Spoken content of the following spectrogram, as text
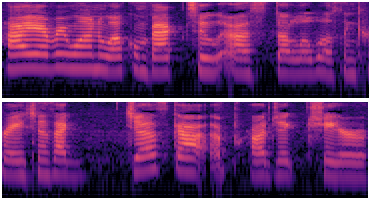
Hi everyone, welcome back to uh, Estella Wilson Creations. I just got a project share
